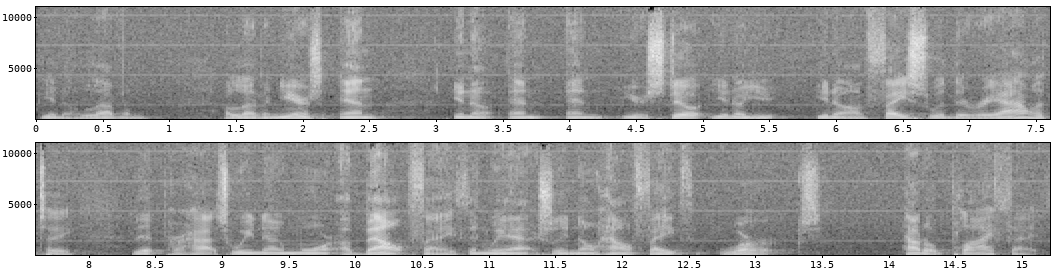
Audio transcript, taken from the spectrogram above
you know, 11, 11 years. And, you know, and, and you're still, you know, you, you know, I'm faced with the reality that perhaps we know more about faith than we actually know how faith works, how to apply faith.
